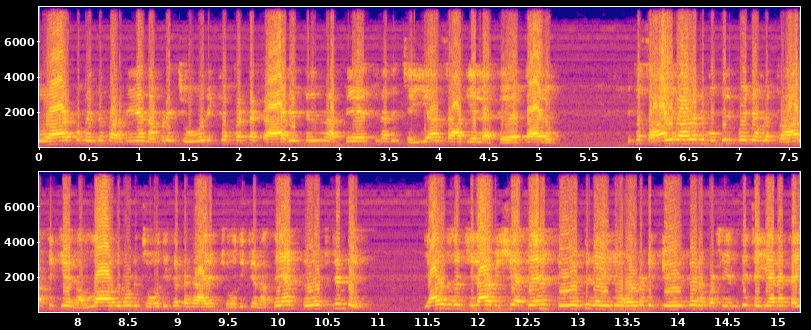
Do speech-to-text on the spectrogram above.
ദുആക്കും എന്ന് പറഞ്ഞു കഴിഞ്ഞാൽ നമ്മൾ ചോദിക്കപ്പെട്ട കാര്യത്തിൽ നിന്ന് അദ്ദേഹത്തിന് അത് ചെയ്യാൻ സാധ്യല്ല. കേട്ടാലും. ഇപ്പൊ സായിബാബന്റെ മുമ്പിൽ പോയിട്ട് നമ്മൾ പ്രാർത്ഥിക്കുകയാണ്. അള്ളാഹുവിനോട് ചോദിക്കേണ്ട കാര്യം ചോദിക്കണം അദ്ദേഹം കേട്ടിട്ടുണ്ട്. യാതൊരു സംശയം ആ വിഷയം അദ്ദേഹം കേട്ട് കഴിഞ്ഞു. ഓൾറെഡി കേൾക്കുകയാണ്. പക്ഷെ എന്ത് ചെയ്യാനാ കൈ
